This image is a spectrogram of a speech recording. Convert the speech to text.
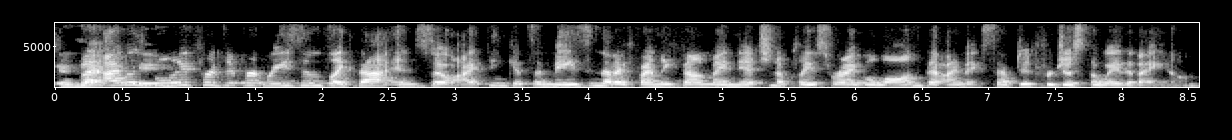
Exactly. But I was bullied for different reasons like that. And so I think it's amazing that I finally found my niche in a place where I belong, that I'm accepted for just the way that I am.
